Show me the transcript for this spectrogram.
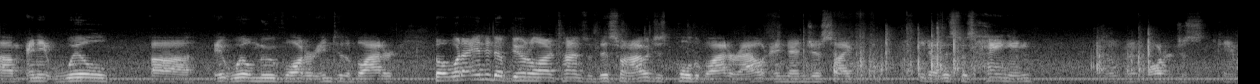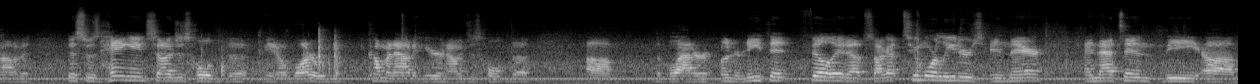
um, and it will uh, it will move water into the bladder. But what I ended up doing a lot of times with this one, I would just pull the bladder out and then just like, you know, this was hanging, water just came out of it. This was hanging, so I just hold the, you know, water would be coming out of here and I would just hold the, um, the bladder underneath it, fill it up. So I got two more liters in there and that's in the, uh,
